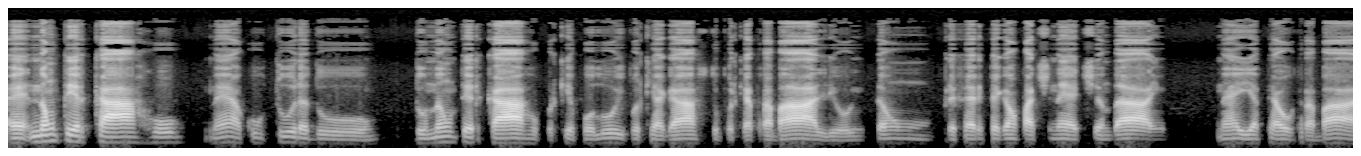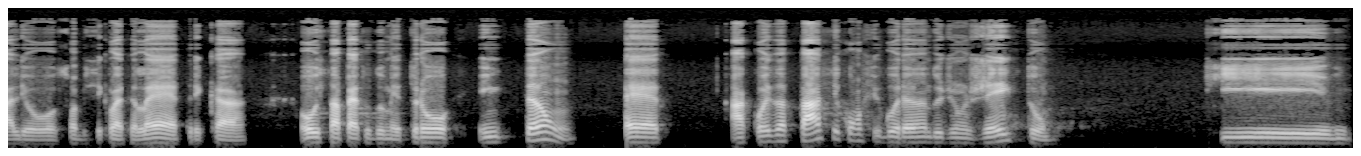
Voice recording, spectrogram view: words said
é, não ter carro, né? A cultura do, do não ter carro porque polui, porque é gasto, porque é trabalho, então prefere pegar um patinete e andar, né? Ir até o trabalho, ou sua bicicleta elétrica, ou estar perto do metrô. Então, é, a coisa está se configurando de um jeito que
